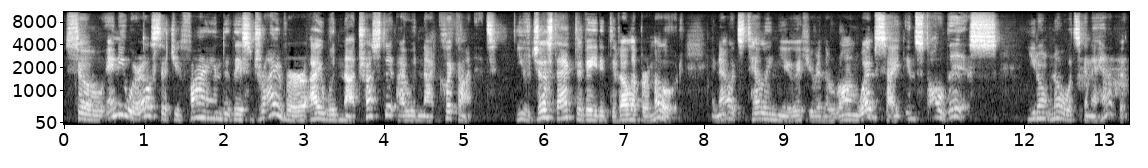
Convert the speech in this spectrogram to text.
So anywhere else that you find this driver, I would not trust it, I would not click on it. You've just activated developer mode, and now it's telling you if you're in the wrong website, install this. You don't know what's going to happen.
